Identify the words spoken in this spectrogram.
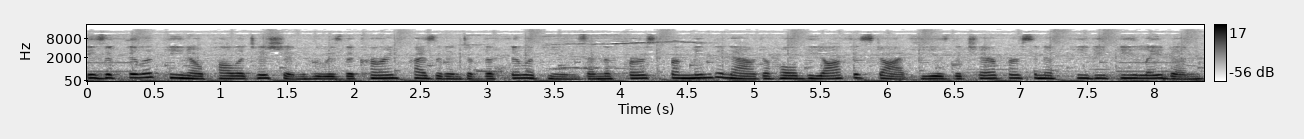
is a Filipino politician who is the current president of the Philippines and the first from Mindanao to hold the office. He is the chairperson of PDP Laban,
